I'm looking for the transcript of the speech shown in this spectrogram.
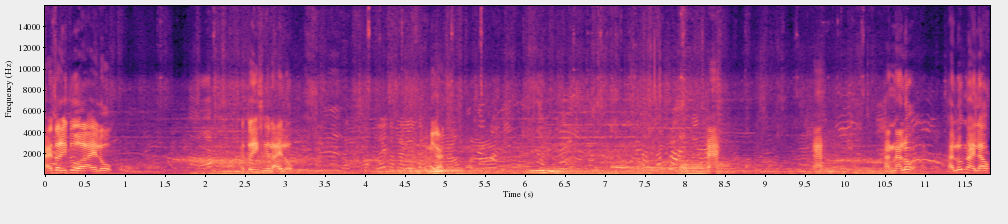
ไอ้ตัวนี้ตัวอะไรลูก ไอ้ตัวนี้ชื่ออะไรลูก นี่ก่อนอะ อะ หันมาลูก ถ่ายรูปหน่อยเร็ว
